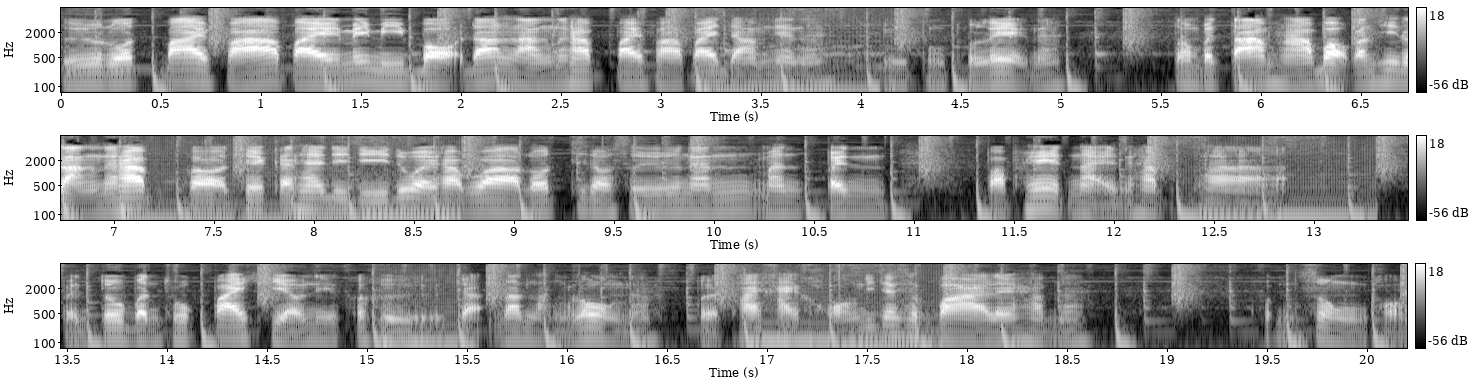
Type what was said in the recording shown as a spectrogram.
ซื้อรถป้ายฟ้าไปไม่มีเบาะด้านหลังนะครับ ป้ายฟ้าป้ายดำเนี่ยนะ คือตรงตัวเลขนะ ต้องไปตามหาเบาะกันที่หลังนะครับ ก็เช็คกันให้ดี ๆ ด้วยครับว่ารถที่เราซื้อนั้นมันเป็นประเภทไหนนะครับ ถ้าเป็นตู้บรรทุกป้ายเขียวนี่ก็คือจะด้านหลังโล่งนะ เปิดท้ายขายของนี่จะสบายเลยครับนะ ขนส่งของ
